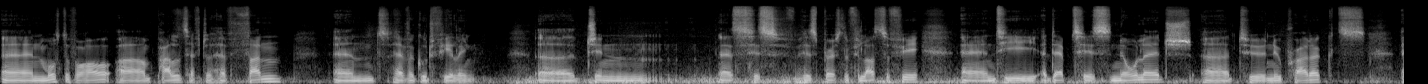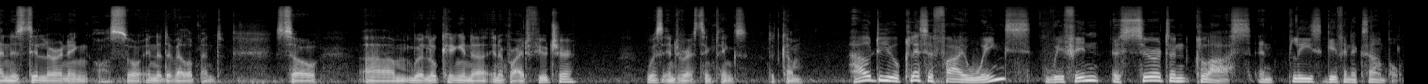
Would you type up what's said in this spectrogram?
and most of all, um, pilots have to have fun and have a good feeling uh, Gin has his his personal philosophy, and he adapts his knowledge uh, to new products, and is still learning also in the development. So um, we're looking in a in a bright future with interesting things that come. How do you classify wings within a certain class? And please give an example.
